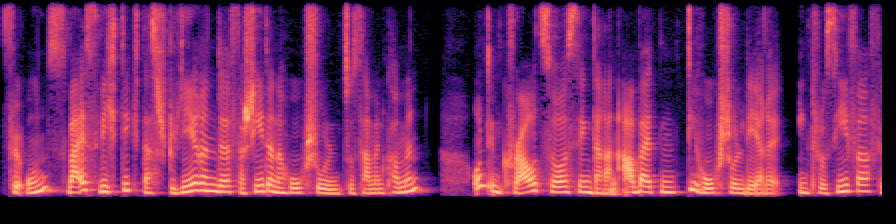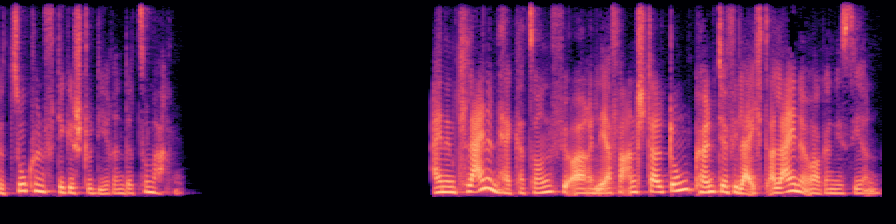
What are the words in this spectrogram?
Für uns war es wichtig, dass Studierende verschiedener Hochschulen zusammenkommen und im Crowdsourcing daran arbeiten, die Hochschullehre inklusiver für zukünftige Studierende zu machen. Einen kleinen Hackathon für eure Lehrveranstaltung könnt ihr vielleicht alleine organisieren.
